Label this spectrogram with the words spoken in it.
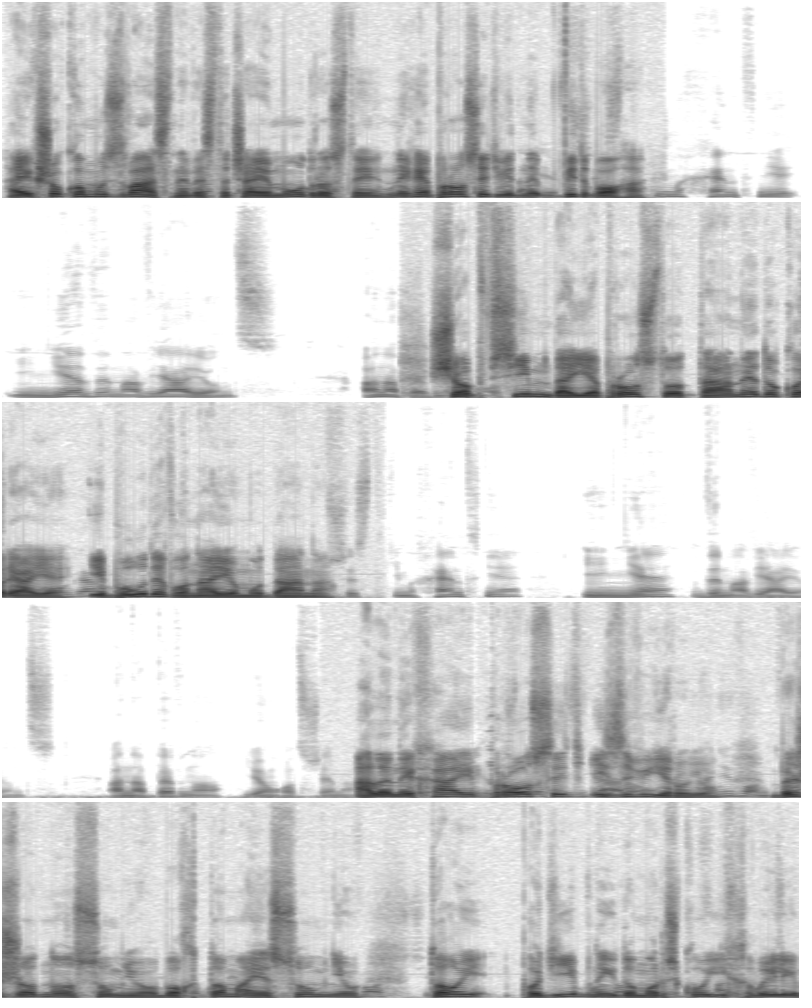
А якщо комусь з вас не вистачає мудрости, нехай просить від, від Бога, щоб всім дає просто та не докоряє, і буде вона йому дана. Але нехай просить із вірою, без жодного сумніву, бо хто має сумнів, той подібний до морської хвилі,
